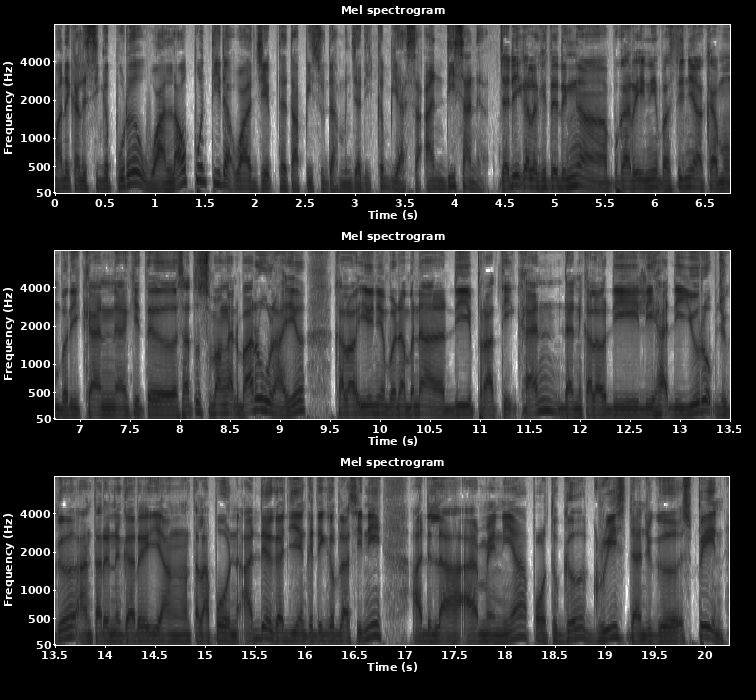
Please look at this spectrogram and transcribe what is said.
manakala Singapura walaupun tidak wajib tetapi sudah menjadi kebiasaan di sana. Jadi kalau kita dengar perkara ini pastinya akan memberikan uh, kita satu semangat barulah ya kalau ianya benar-benar dipraktikkan dan kalau dilihat di Europe juga antara negara yang telah pun ada gaji yang ke-13 ini adalah Armenia, Portugal, Greece dan juga Spain.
